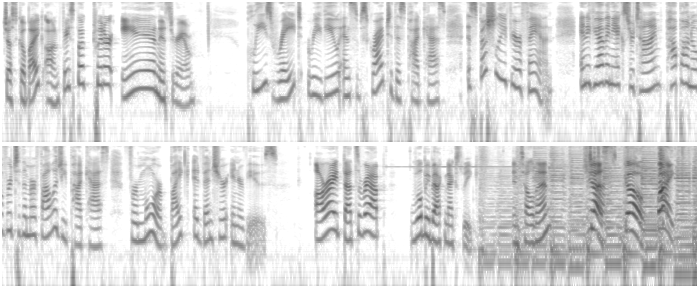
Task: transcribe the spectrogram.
Just Go Bike on Facebook, Twitter, and Instagram. Please rate, review, and subscribe to this podcast, especially if you're a fan. And if you have any extra time, pop on over to the Murphology podcast for more bike adventure interviews. All right, that's a wrap. We'll be back next week. Until then, just go bike!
